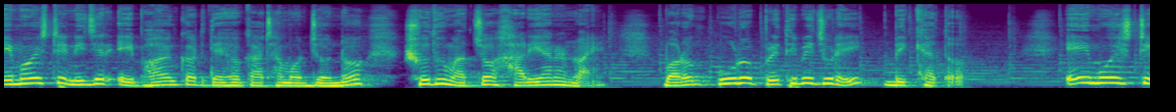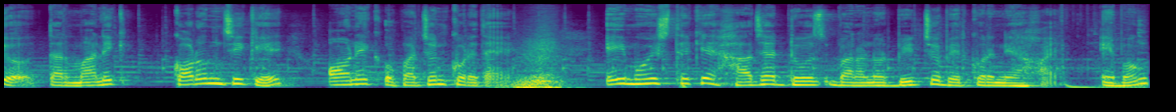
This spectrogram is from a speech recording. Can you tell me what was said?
এই মহিষটি নিজের এই ভয়ঙ্কর দেহ কাঠামোর জন্য শুধুমাত্র হারিয়ানা নয়, বরং পুরো পৃথিবী জুড়েই বিখ্যাত। এই মহিষটিও তার মালিক করমজিকে অনেক উপার্জন করে দেয়। এই মহিষ থেকে হাজার ডোজ বানানোর বীর্য বের করে নেওয়া হয় এবং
